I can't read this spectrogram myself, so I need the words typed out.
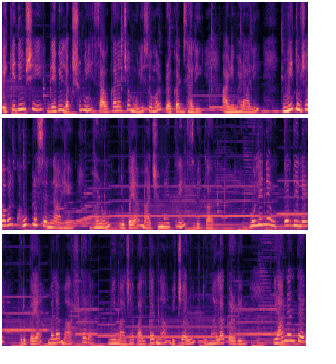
एके दिवशी देवी लक्ष्मी सावकाराच्या मुलीसमोर प्रकट झाली आणि म्हणाली मी तुझ्यावर खूप प्रसन्न आहे म्हणून कृपया माझी मैत्री स्वीकार. मुलीने उत्तर दिले कृपया मला माफ करा. मी माझ्या पालकांना विचारून तुम्हाला कळवीन. यानंतर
